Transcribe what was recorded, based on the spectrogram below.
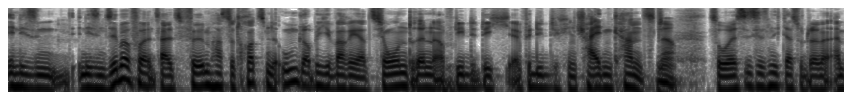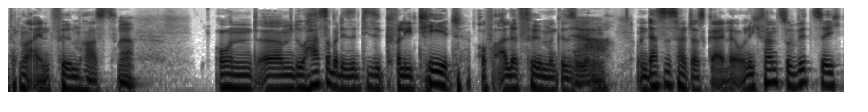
in, diesen, in diesem Silbersalz-Film hast du trotzdem eine unglaubliche Variation drin, auf die du dich, äh, für die du dich entscheiden kannst. Ja. So, es ist jetzt nicht, dass du dann einfach nur einen Film hast. Ja. Und ähm, du hast aber diese, diese Qualität auf alle Filme gesehen. Ja. Und das ist halt das Geile. Und ich fand es so witzig,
